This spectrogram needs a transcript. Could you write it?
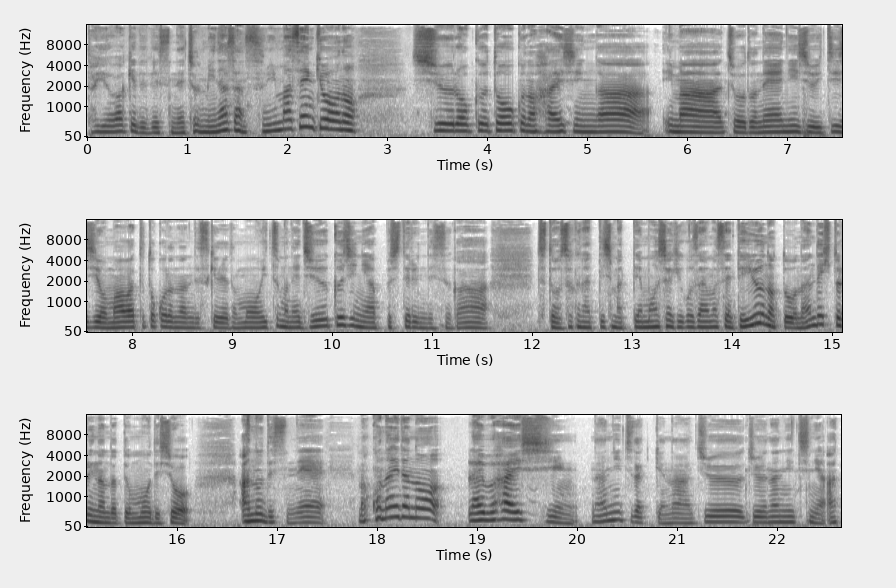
というわけでですね、ちょっと皆さんすみません、今日の収録トークの配信が、今、ちょうどね、21時を回ったところなんですけれども、いつもね、19時にアップしてるんですが、ちょっと遅くなってしまって申し訳ございません。っていうのと、なんで一人なんだって思うでしょう。あのですね、まあ、この間のライブ配信、何日だっけな、10、何日にあっ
